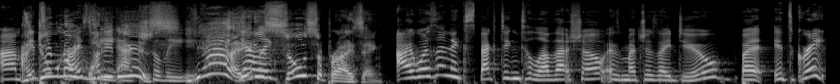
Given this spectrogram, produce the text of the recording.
Um, I don't know what me, it is. Actually, Yeah, it is like so surprising. I wasn't expecting to love that show as much as I do, but it's great.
